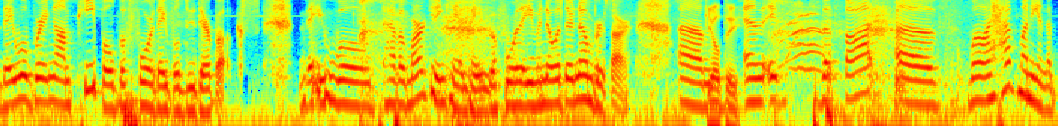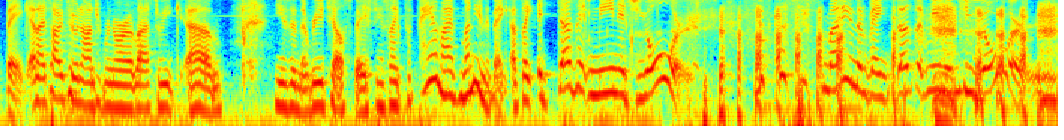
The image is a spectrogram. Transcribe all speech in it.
They will bring on people before they will do their books. They will have a marketing campaign before they even know what their numbers are. Um, Guilty. And it's the thought of, well, I have money in the bank. And I talked to an entrepreneur last week. Um, he's in the retail space. And he's like, but Pam, I have money in the bank. I was like, it doesn't mean it's yours. Just because there's money in the bank doesn't mean it's yours.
